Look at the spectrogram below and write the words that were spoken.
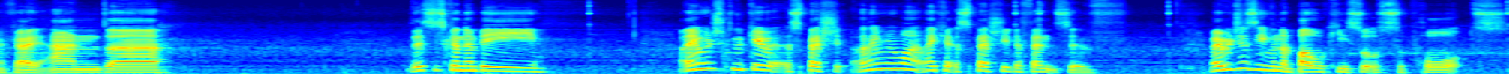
Okay, and... Uh, this is going to be... I think we're just going to give it a special... I think we might make it especially defensive. Maybe just even a bulky sort of support...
